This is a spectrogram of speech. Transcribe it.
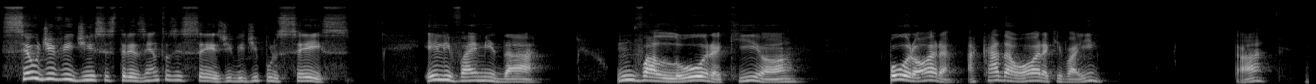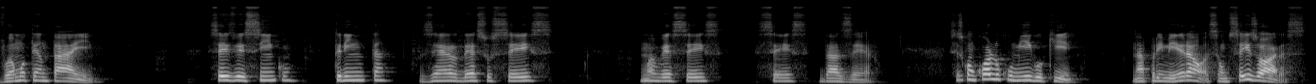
Se eu dividir esses 306, dividir por 6, ele vai me dar um valor aqui, ó, por hora, a cada hora que vai ir, tá? Vamos tentar aí. 6 vezes 5, 30, 0 desce o 6, 1 vezes 6, 6 dá 0. Vocês concordam comigo que na primeira, são 6 horas,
